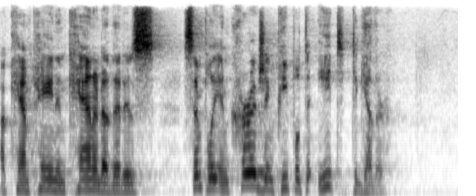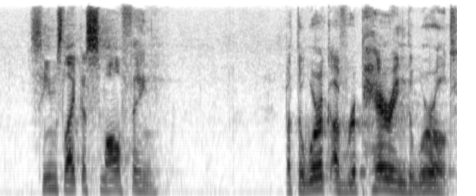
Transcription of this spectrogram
a campaign in Canada that is simply encouraging people to eat together. Seems like a small thing. But the work of repairing the world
